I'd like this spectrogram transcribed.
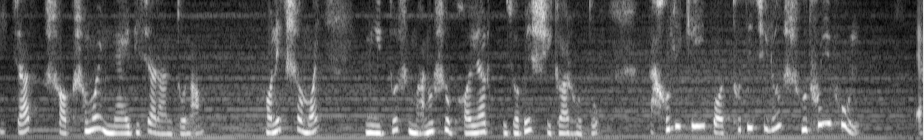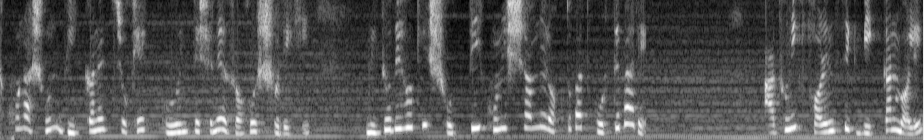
বিচার সবসময় ন্যায় বিচার আনত না। অনেক সময় নির্দোষ মানুষও ভয় আর গুজবের শিকার হতো। তাহলে কি এই পদ্ধতি ছিল শুধুই ভুল? এখন আসুন বিজ্ঞানের চোখে ক্রুয়েন্টেশনের রহস্য দেখি। মৃতদেহ কি সত্যিই খুনির সামনে রক্তপাত করতে পারে? আধুনিক ফরেনসিক বিজ্ঞান বলে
